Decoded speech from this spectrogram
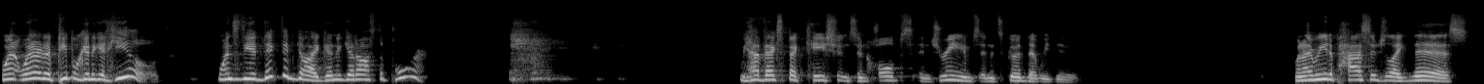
When, when are the people going to get healed? When's the addicted guy going to get off the porn? We have expectations and hopes and dreams, and it's good that we do. When I read a passage like this,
